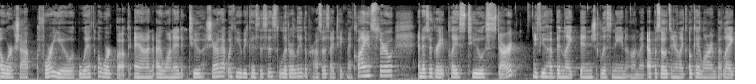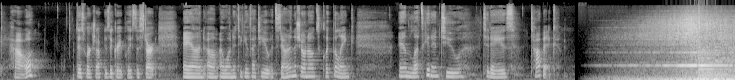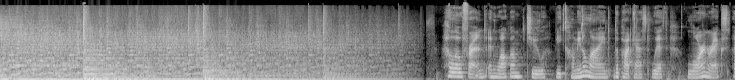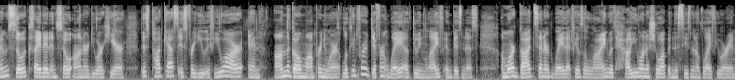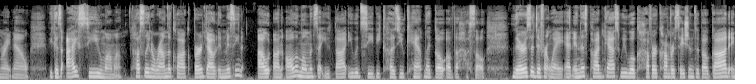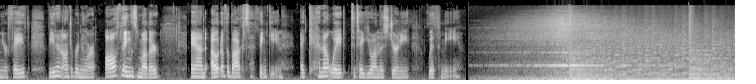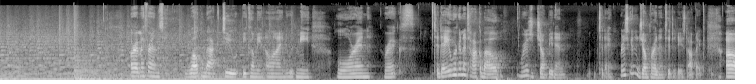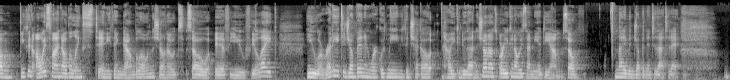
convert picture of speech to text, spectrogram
a workshop for you with a workbook, and I wanted to share that with you because this is literally the process I take my clients through, and it's a great place to start. If you have been like binge listening on my episodes and you're like, okay, Lauren, but like, how? This workshop is a great place to start. And um, I wanted to give that to you. It's down in the show notes. Click the link. And let's get into today's topic. Hello, friend, and welcome to Becoming Aligned, the podcast with Lauren Ricks. I'm so excited and so honored you are here. This podcast is for you if you are an on the go mompreneur looking for a different way of doing life and business, a more God centered way that feels aligned with how you want to show up in this season of life you are in right now. Because I see you, mama, hustling around the clock, burnt out, and missing out on all the moments that you thought you would see because you can't let go of the hustle. There is a different way. And in this podcast, we will cover conversations about God and your faith, being an entrepreneur, all things mother, and out of the box thinking. I cannot wait to take you on this journey with me. All right, my friends, Welcome back to Becoming Aligned with me, Lauren Ricks. Today we're going to talk about, we're just jumping in today. We're just going to jump right into today's topic. Um, you can always find all the links to anything down below in the show notes. So if you feel like you are ready to jump in and work with me, you can check out how you can do that in the show notes, or you can always send me a DM. So I'm not even jumping into that today.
